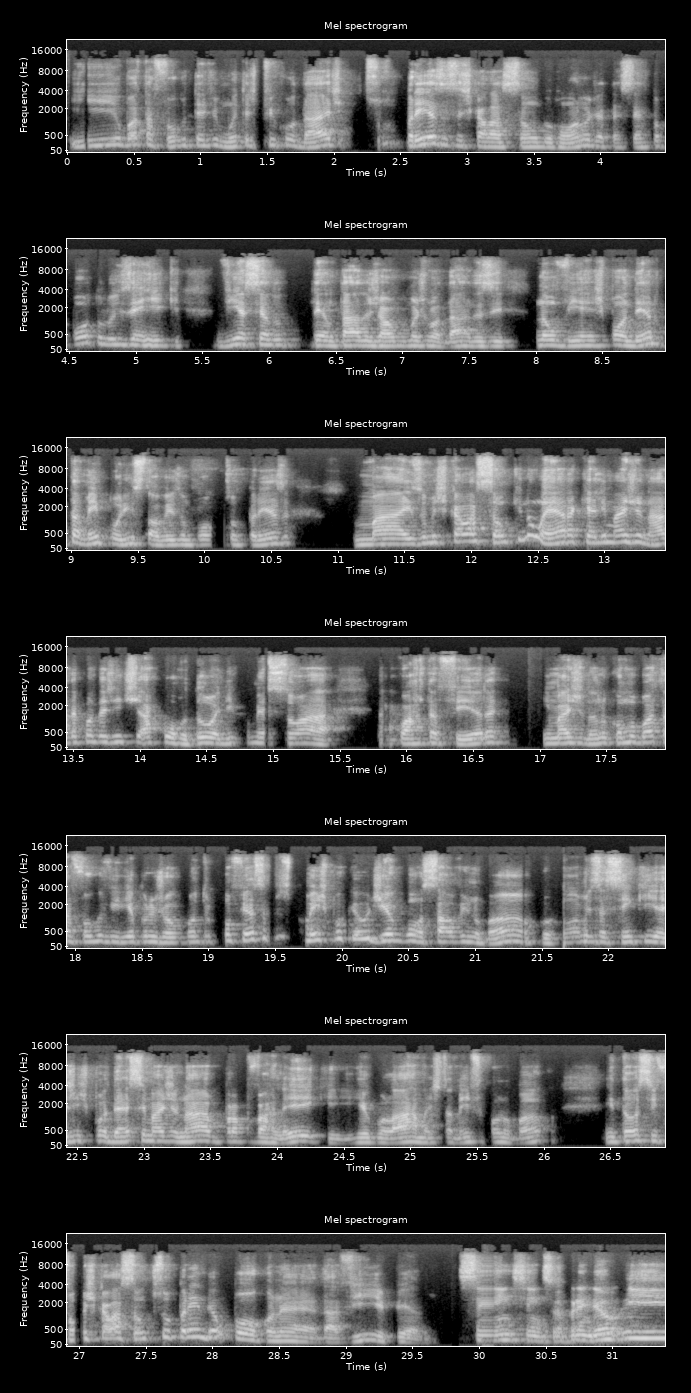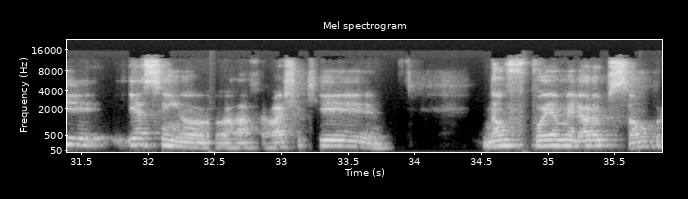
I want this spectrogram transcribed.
E o Botafogo teve muita dificuldade. Surpresa essa escalação do Ronald até certo ponto. O Luiz Henrique vinha sendo tentado já algumas rodadas e não vinha respondendo, também por isso, talvez um pouco surpresa. Mas uma escalação que não era aquela imaginada quando a gente acordou ali, começou a, a quarta-feira, imaginando como o Botafogo viria para o jogo contra o Confiança, principalmente porque o Diego Gonçalves no banco, nomes assim que a gente pudesse imaginar, o próprio Varley, que irregular, mas também ficou no banco. Então, assim, foi uma escalação que surpreendeu um pouco, né, Davi e Pedro? Sim, sim, surpreendeu. E, e assim, ô, Rafa, eu acho que não foi a melhor opção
